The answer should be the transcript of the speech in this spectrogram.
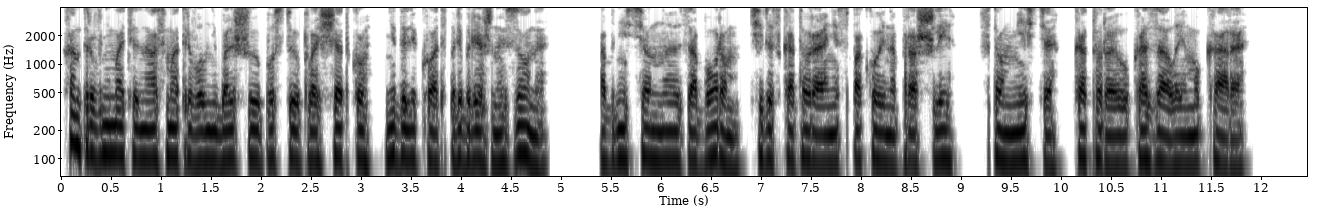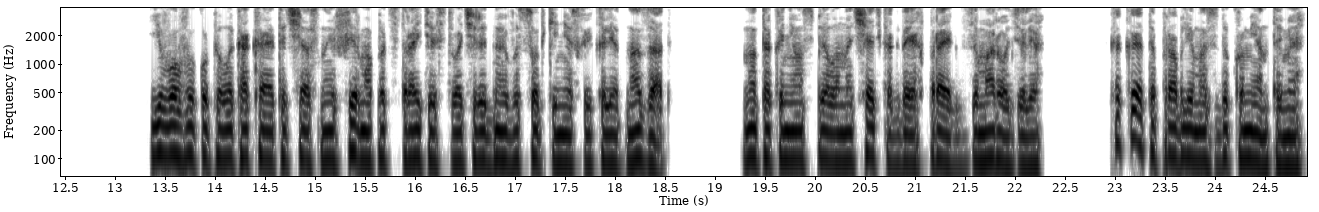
Хантер внимательно осматривал небольшую пустую площадку недалеко от прибрежной зоны, обнесенную забором, через который они спокойно прошли в том месте, которое указала ему Кара. Его выкупила какая-то частная фирма под строительство очередной высотки несколько лет назад. Но так и не успела начать, когда их проект заморозили. Какая-то проблема с документами.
